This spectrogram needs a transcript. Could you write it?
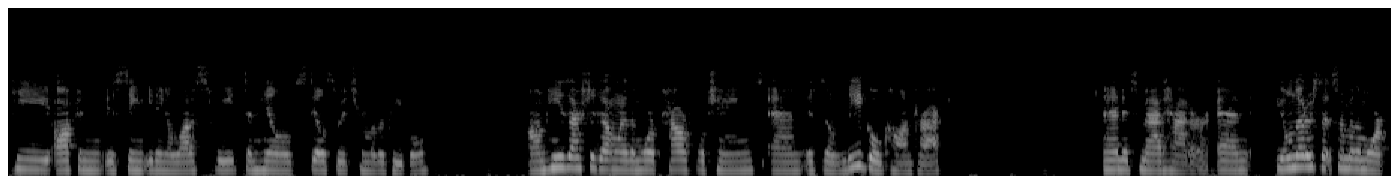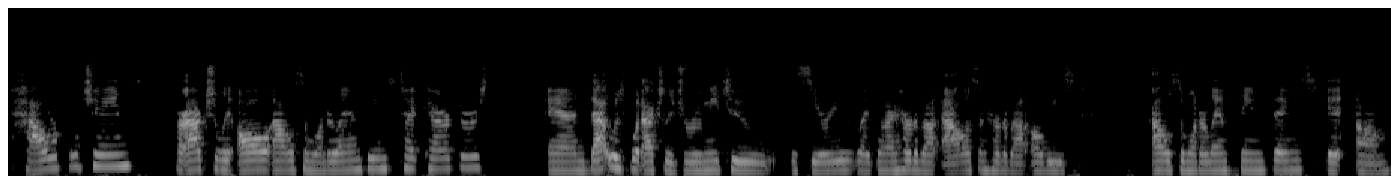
He often is seen eating a lot of sweets and he'll steal sweets from other people. Um, he's actually got one of the more powerful chains and it's a legal contract and it's Mad Hatter. And you'll notice that some of the more powerful chains are actually all Alice in Wonderland themed type characters. And that was what actually drew me to the series. Like when I heard about Alice and heard about all these Alice in Wonderland themed things, it um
